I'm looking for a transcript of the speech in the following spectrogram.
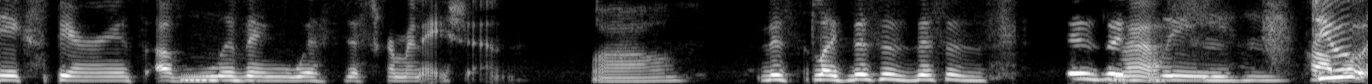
the experience of Mm. living with discrimination Wow. this like this is this is physically Mhm. Do you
